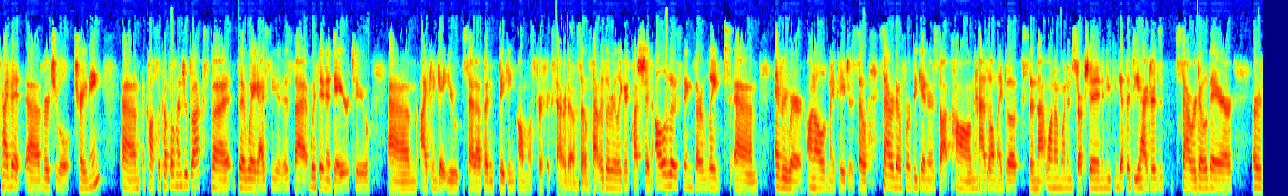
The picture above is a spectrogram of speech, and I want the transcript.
private uh, virtual training. Um, it costs a couple hundred bucks, but the way I see it is that within a day or two, um, I can get you set up and baking almost perfect sourdough. So that was a really good question. All of those things are linked um, everywhere on all of my pages. So sourdoughforbeginners.com has all my books and that one-on-one instruction, and you can get the dehydrated sourdough there or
